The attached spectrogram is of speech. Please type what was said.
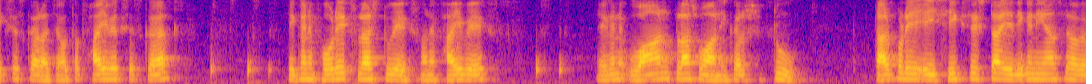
এক্স স্কোয়ার আছে, অর্থাৎ ফাইভ এক্স স্কোয়ার এখানে four x plus two x মানে ফাইভ এক্স এখানে one plus one equals to তারপরে এই সিক্স এক্সটা এদিকে নিয়ে আসলে হবে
